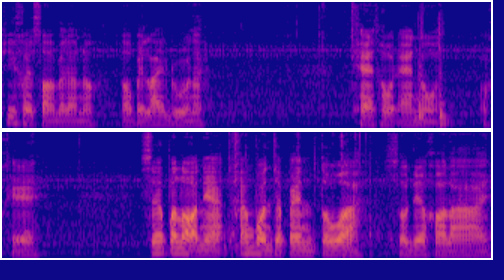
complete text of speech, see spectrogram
พี่เคยสอนไปแล้วเนาะลองไปไล่ดูนะ แคโทดแอโนดโอเค เซลล์ประหลอดเนี่ย ข้างบนจะเป็นตัวโซเดียมคลอไรด์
